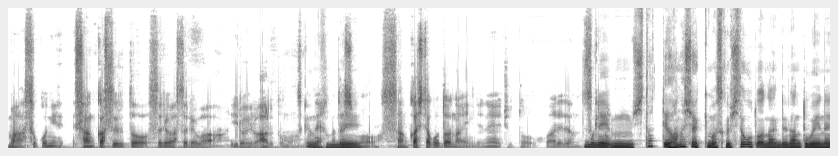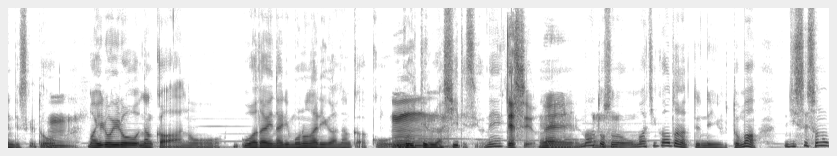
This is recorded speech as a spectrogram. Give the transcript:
まあそこに参加すると、それはそれはいろいろあると思うんですけどね。ね私も参加したことはないんでね、ちょっとあれなんですもうね、けど。うん、したっていう話は聞きますけど、したことはないんで、なんとも言えないんですけど、うんまあいろいろなんか、あの、話題なり物なりがなんかこう、うん動いてるらしいですよね。ですよね。えーまあ、あとその、マーチンガードナーっていうので言うと、まあ、実際その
